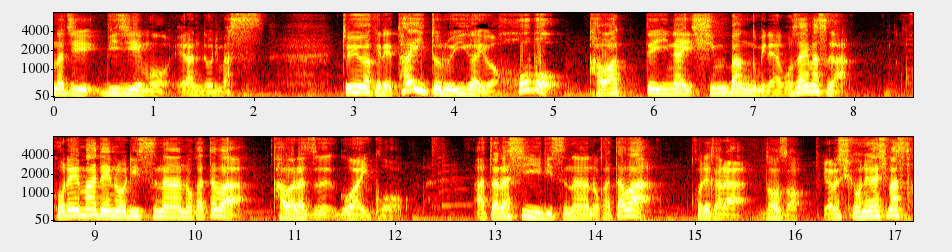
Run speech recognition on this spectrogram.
同じ BGM を選んでおります。というわけでタイトル以外はほぼ変わっていない新番組ではございますが、これまでのリスナーの方は変わらずご愛顧。新しいリスナーの方はこれからどうぞよろしくお願いしますと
